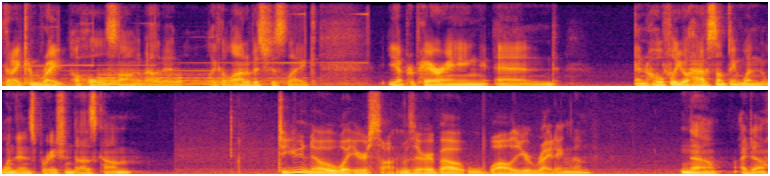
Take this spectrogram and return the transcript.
that I can write a whole song about it. Like a lot of it's just like yeah, preparing and and hopefully you'll have something when when the inspiration does come. Do you know what your songs are about while you're writing them? No, I don't.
